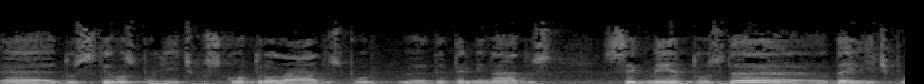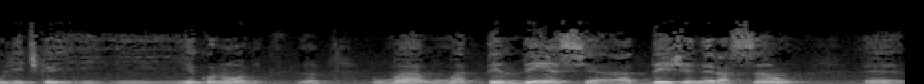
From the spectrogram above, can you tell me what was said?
eh, dos sistemas políticos controlados por eh, determinados segmentos da, da elite política e, e, e econômica. Né? Uma, uma tendência à degeneração eh,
